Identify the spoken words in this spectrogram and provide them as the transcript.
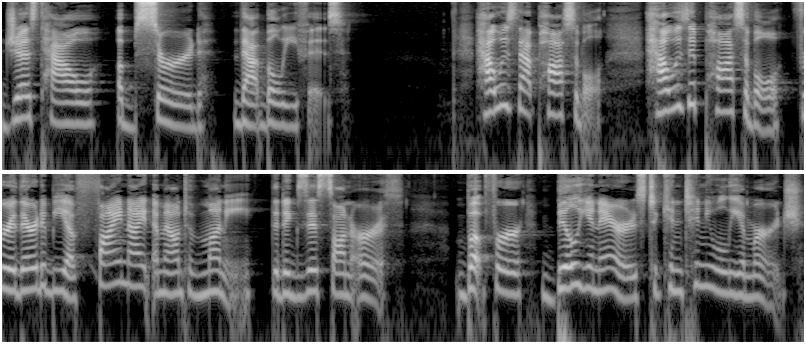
just how absurd that belief is. How is that possible? How is it possible for there to be a finite amount of money that exists on earth, but for billionaires to continually emerge?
